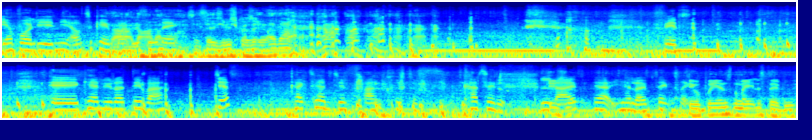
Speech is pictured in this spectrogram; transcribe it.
Jeg bor lige inde i autocamperen ved siden af. Så ses vi sgu senere, der. Fedt. øh, kære lytter, det var Jeff, karakteren Jeff fra Christoph Kartel live her i Halløj Det er jo Brians normale stemme.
